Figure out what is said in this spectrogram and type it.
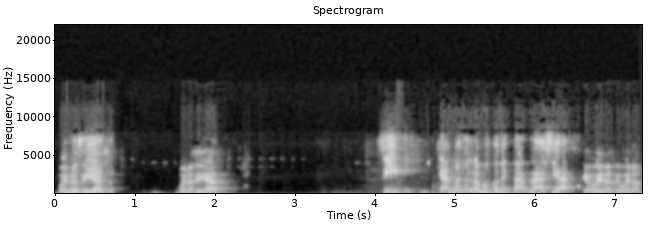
Buenos días. Buenos días. Sí, ya nos logramos conectar. Gracias. Qué bueno, qué bueno.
